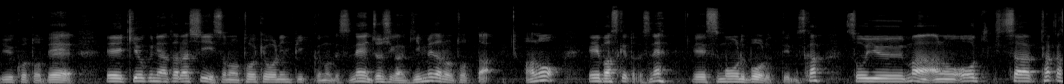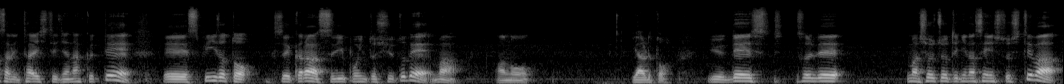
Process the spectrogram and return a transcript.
いうことで、えー記憶に新しいその東京オリンピックのですね女子が銀メダルを取ったあの、えーバスケットですね、えースモールボールっていうんですか？そういう、まあ、あの大きさ、高さに対してじゃなくて、えスピードとそれからスリーポイントシュートで、まあ、あのやるという。でそれでまあ、象徴的な選手としては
